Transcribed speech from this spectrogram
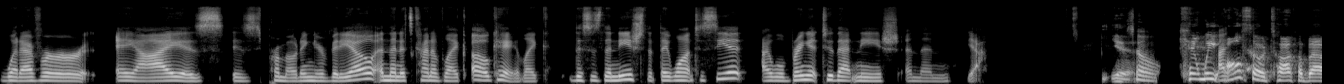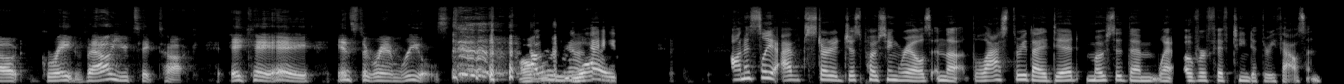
whatever AI is is promoting your video and then it's kind of like oh, okay like this is the niche that they want to see it. I will bring it to that niche and then yeah. Yeah. So can we I, also talk about great value TikTok, aka Instagram Reels? oh, yeah. Honestly, I've started just posting reels, and the the last three that I did, most of them went over fifteen to three thousand.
